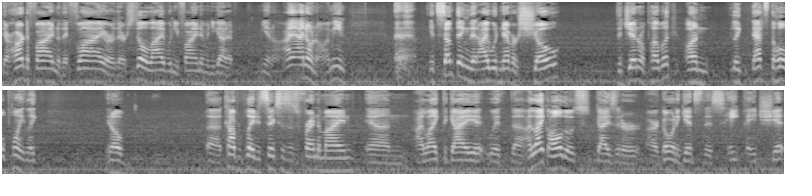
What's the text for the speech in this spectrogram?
they're hard to find or they fly or they're still alive when you find them and you gotta you know i, I don't know i mean it's something that i would never show the general public on like that's the whole point like you know uh, copper plated sixes is a friend of mine and i like the guy with uh, i like all those guys that are are going against this hate page shit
